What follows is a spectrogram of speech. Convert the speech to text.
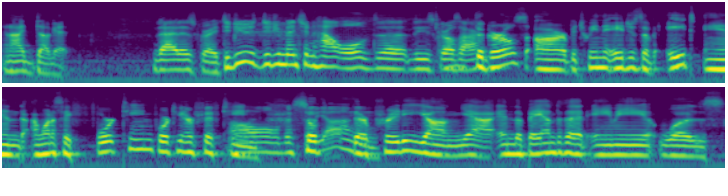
and I dug it. that is great. Did you did you mention how old uh, these girls are? The girls are between the ages of 8 and I want to say 14, 14 or 15. Oh, they're so young. They're pretty young, yeah. And the band that Amy was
